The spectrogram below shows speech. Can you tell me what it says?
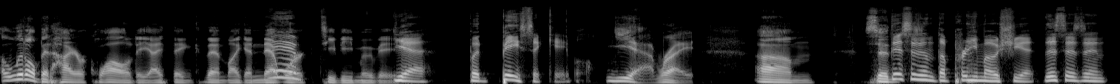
a little bit higher quality, I think, than like a network TV movie. yeah, but basic cable. Yeah, right. Um, so This isn't the primo shit. This isn't.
